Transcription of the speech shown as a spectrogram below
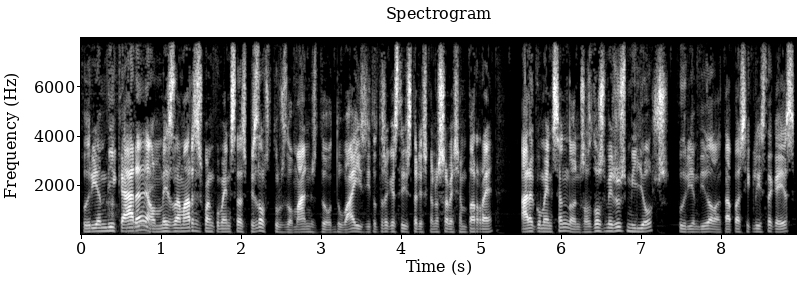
Podríem dir que Ah, ara, molt bé. el mes de març, és quan comença després els Tours d'Omans, Dubais i totes aquestes històries que no serveixen per res. Ara comencen doncs, els dos mesos millors, podríem dir, de l'etapa ciclista, que és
